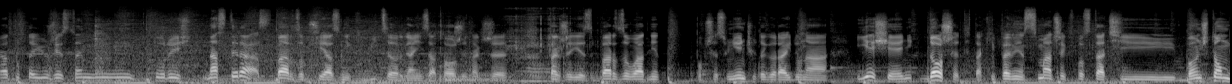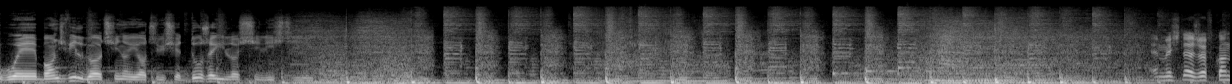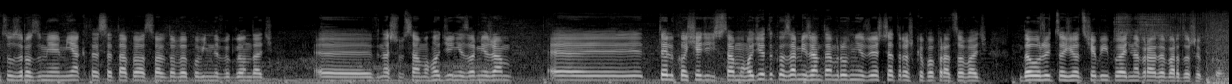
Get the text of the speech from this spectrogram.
Ja tutaj już jestem któryś nasty raz. Bardzo przyjazni kibice, organizatorzy, także, także jest bardzo ładnie. Po przesunięciu tego rajdu na jesień doszedł taki pewien smaczek w postaci bądź to mgły, bądź wilgoci, no i oczywiście dużej ilości liści. Myślę, że w końcu zrozumiałem, jak te setupy asfaltowe powinny wyglądać w naszym samochodzie. Nie zamierzam e, tylko siedzieć w samochodzie, tylko zamierzam tam również jeszcze troszkę popracować, dołożyć coś od siebie i pojechać naprawdę bardzo szybko.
